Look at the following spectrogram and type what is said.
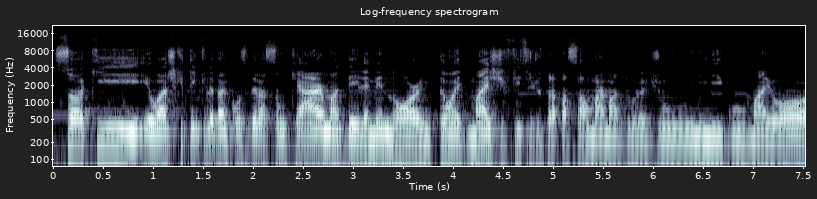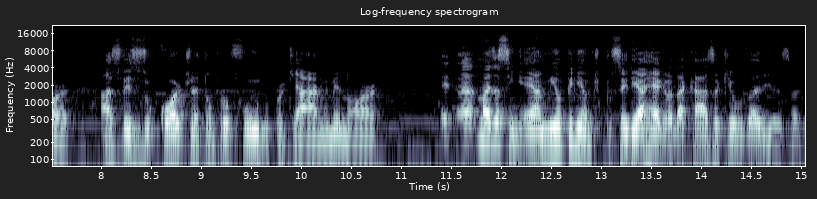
Só que eu acho que tem que levar em consideração que a arma dele é menor, então é mais difícil de ultrapassar uma armadura de um inimigo maior. Às vezes o corte não é tão profundo porque a arma é menor. É, é, Mas assim, é a minha opinião, tipo, seria a regra da casa que eu usaria, sabe?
